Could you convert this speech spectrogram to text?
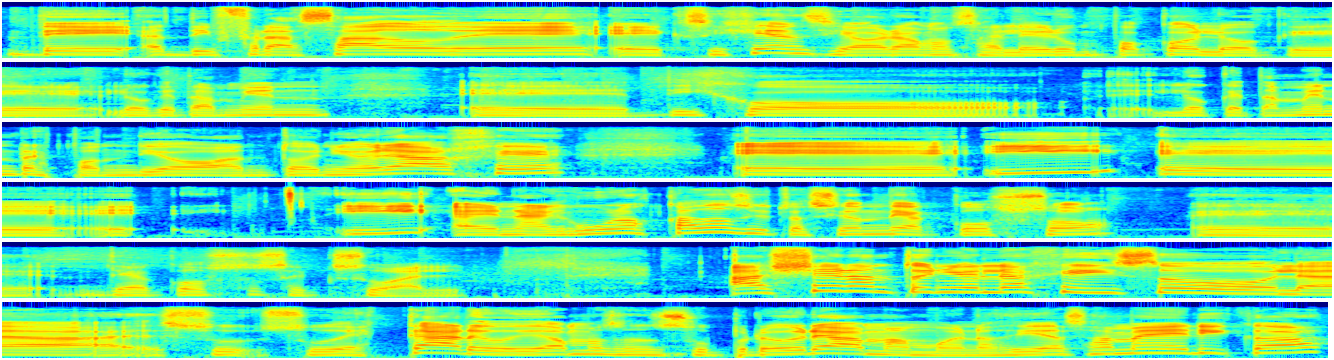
de disfrazado de exigencia. Ahora vamos a leer un poco lo que, lo que también eh, dijo, eh, lo que también respondió Antonio Laje. y, y en algunos casos situación de acoso, de acoso sexual. Ayer Antonio Laje hizo la- su, su descargo, digamos, en su programa en Buenos Días América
